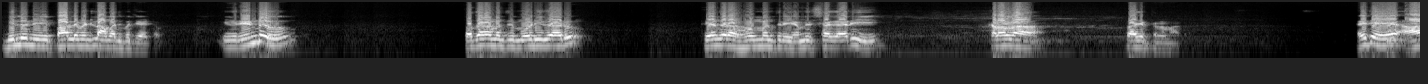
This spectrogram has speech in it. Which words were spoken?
బిల్లుని పార్లమెంట్లో ఆమోదింపజేయటం ఇవి రెండు ప్రధానమంత్రి మోడీ గారు కేంద్ర హోంమంత్రి అమిత్ షా గారి కళల ప్రాజెక్ట్ అన్నమాట. అయితే ఆ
